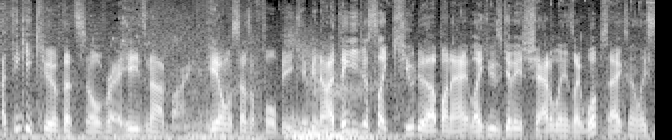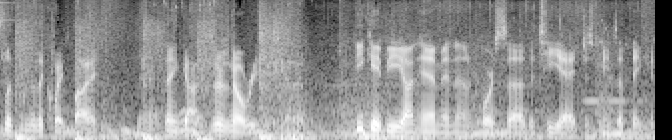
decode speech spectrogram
I think he queued up that silver. He's not buying it. He almost has a full BKB now. I think he just like queued it up on like he was getting his shadow lane. He's like, whoops, I accidentally slipped into the quick buy. Thank God. there's no reason to get it. BKB on him, and then of course uh, the TA just means that they can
